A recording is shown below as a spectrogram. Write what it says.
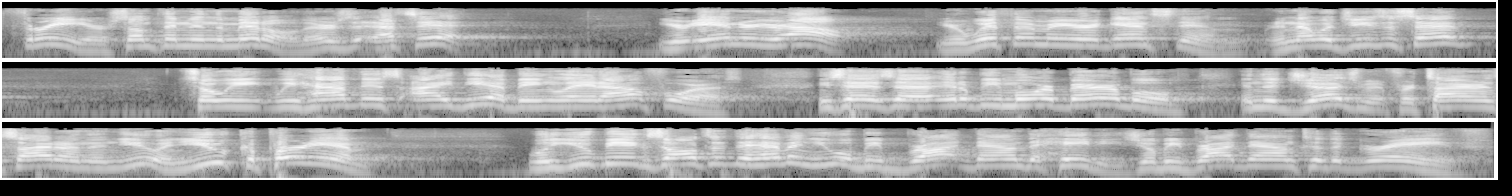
three or something in the middle. There's, that's it. You're in or you're out. You're with him or you're against him. Isn't that what Jesus said? So we, we have this idea being laid out for us. He says, uh, it'll be more bearable in the judgment for Tyre and Sidon than you. And you, Capernaum, will you be exalted to heaven? You will be brought down to Hades. You'll be brought down to the grave.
